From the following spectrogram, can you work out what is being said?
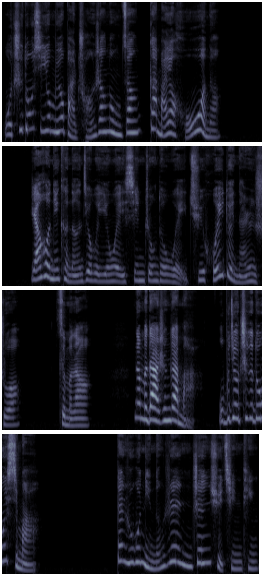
我吃东西又没有把床上弄脏，干嘛要吼我呢？然后你可能就会因为心中的委屈回怼男人说：“怎么了？那么大声干嘛？我不就吃个东西吗？”但如果你能认真去倾听，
